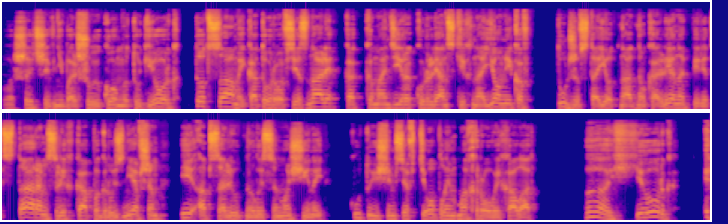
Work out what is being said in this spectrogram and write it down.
Вошедший в небольшую комнату Георг, тот самый, которого все знали, как командира курлянских наемников, тут же встает на одно колено перед старым, слегка погрузневшим и абсолютно лысым мужчиной, кутающимся в теплый махровый халат. «Ай, Георг!»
